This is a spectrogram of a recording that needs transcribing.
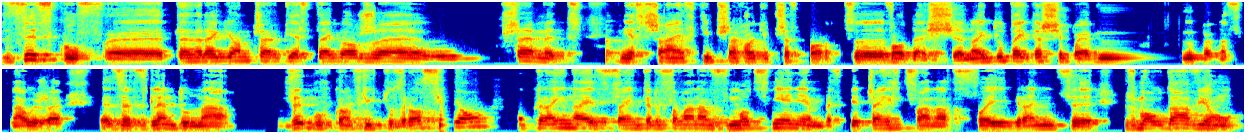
zysków e, ten region czerpie z tego, że przemyt Niestrzański przechodzi przez port w Odessie. No i tutaj też się pojawiły pewne sygnały, że ze względu na wybuch konfliktu z Rosją. Ukraina jest zainteresowana wzmocnieniem bezpieczeństwa na swojej granicy z Mołdawią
